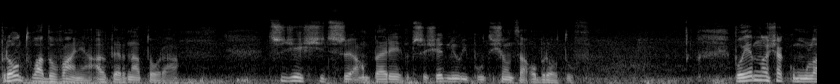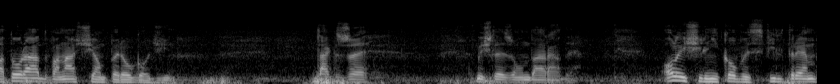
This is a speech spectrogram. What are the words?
Prąd ładowania alternatora 33 ampery przy 7500 obrotów. Pojemność akumulatora 12 amperogodzin. Także myślę, że on da radę. Olej silnikowy z filtrem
